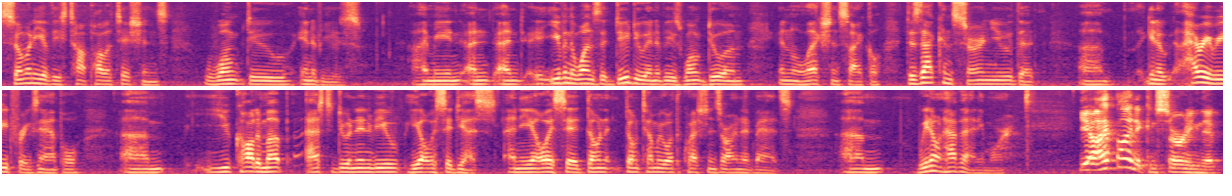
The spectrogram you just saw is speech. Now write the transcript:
so many of these top politicians won't do interviews. I mean, and, and even the ones that do do interviews won't do them in an election cycle. Does that concern you that, um, you know, Harry Reid, for example, um, you called him up, asked to do an interview, he always said yes. And he always said, don't, don't tell me what the questions are in advance. Um, we don't have that anymore. Yeah, I find it concerning that,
